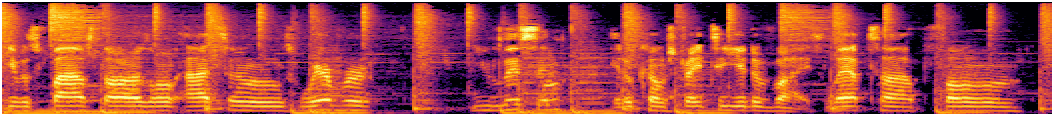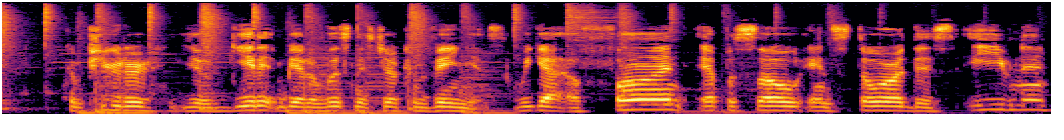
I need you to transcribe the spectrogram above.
give us five stars on iTunes. Wherever you listen, it'll come straight to your device laptop, phone, computer. You'll get it and be able to listen at your convenience. We got a fun episode in store this evening.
